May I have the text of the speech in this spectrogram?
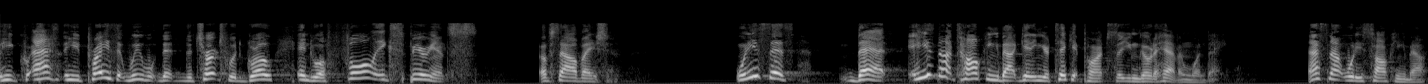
he, asks, he prays that, we, that the church would grow into a full experience of salvation. When he says that, he's not talking about getting your ticket punched so you can go to heaven one day. That's not what he's talking about.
